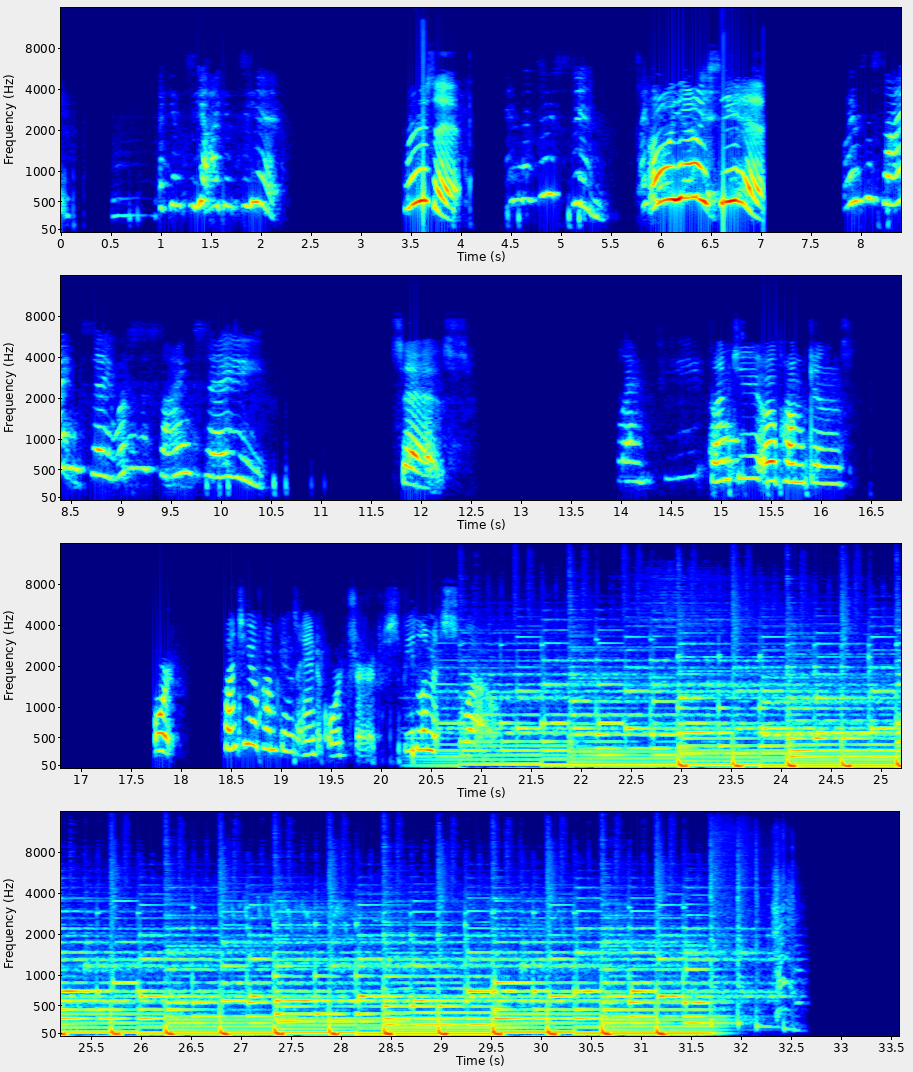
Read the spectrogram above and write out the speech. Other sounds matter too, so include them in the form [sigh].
I can see it, I can see it. Where is it? In the distance. Oh yeah, I see it. What does the sign say? What does the sign say? Says Plenty. plenty o pumpkins or plenty o pumpkins and orchard. Speed limit slow.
